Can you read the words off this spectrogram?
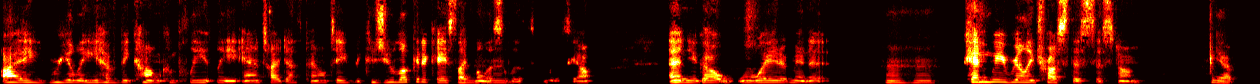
I really have become completely anti death penalty because you look at a case like Melissa Lucio and you go, wait a minute, hmm can we really trust this system? Yep.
